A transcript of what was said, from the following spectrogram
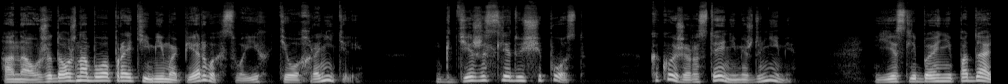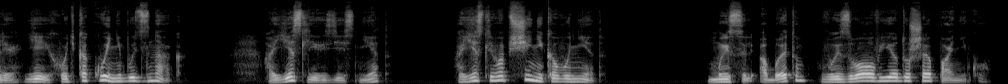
Она уже должна была пройти мимо первых своих телохранителей. Где же следующий пост? Какое же расстояние между ними? Если бы они подали ей хоть какой-нибудь знак. А если их здесь нет? А если вообще никого нет? Мысль об этом вызвала в ее душе панику.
